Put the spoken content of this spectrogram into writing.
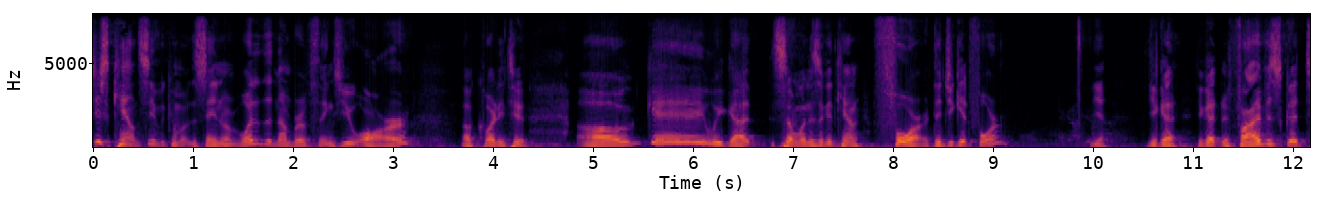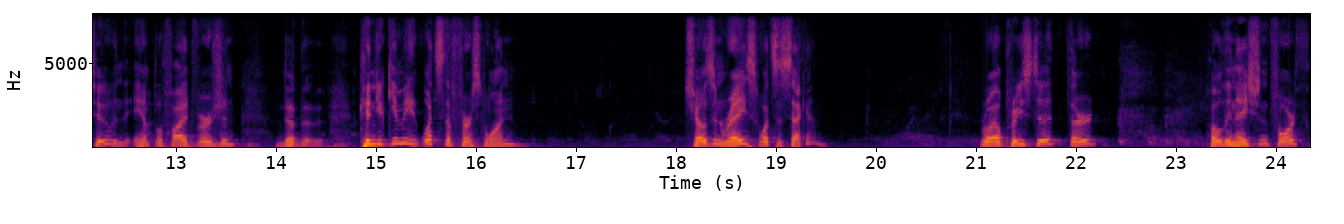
Just count, see if we come up with the same number. What are the number of things you are according to. Okay, we got someone who's a good counter. Four. Did you get four? Yeah. You got you got five is good too in the amplified version. The- the- can you give me what's the first one? Chosen race. What's the second? Royal priesthood. Third. Holy nation. Fourth.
